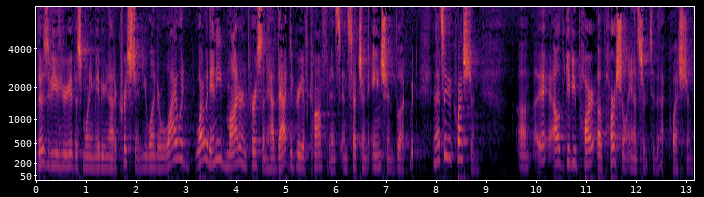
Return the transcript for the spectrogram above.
those of you who are here this morning, maybe you're not a Christian, you wonder why would, why would any modern person have that degree of confidence in such an ancient book? And that's a good question. Um, I'll give you part, a partial answer to that question.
